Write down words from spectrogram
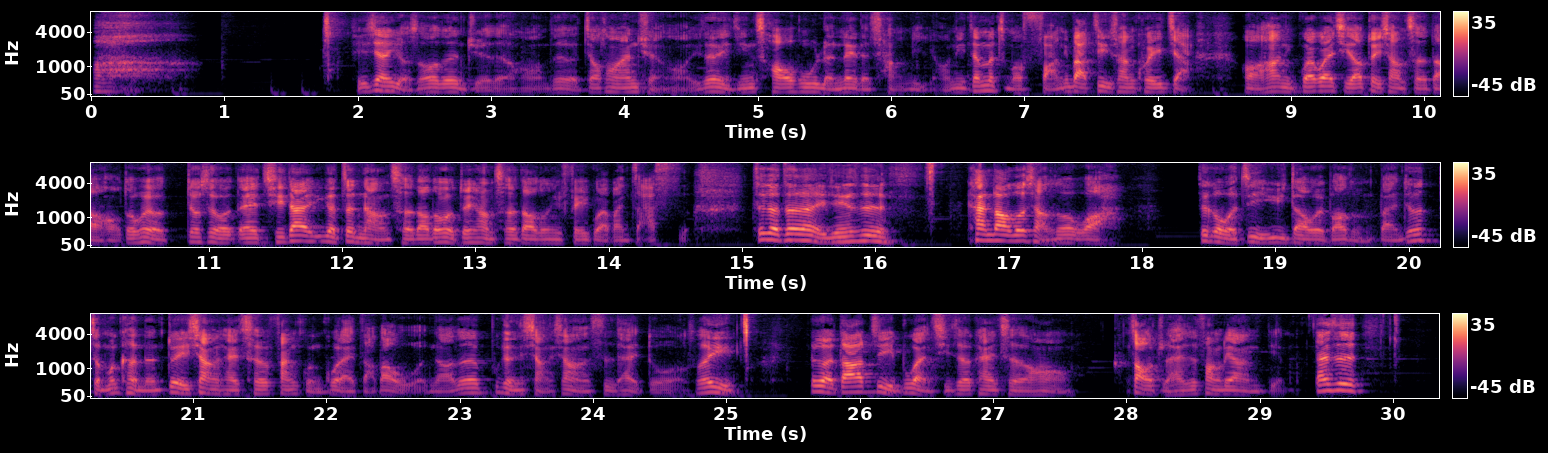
啊。其实现在有时候真的觉得哦，这个交通安全哦，你这已经超乎人类的常理哦。你这么怎么防？你把自己穿盔甲哦，然后你乖乖骑到对向车道哈，都会有，就是有诶，骑在一个正常车道，都会有对向车道东西飞过来把你砸死。这个真的已经是 看到都想说哇，这个我自己遇到我也不知道怎么办，就怎么可能对向一台车翻滚过来砸到我？你知道，这不可能想象的事太多。所以 这个大家自己不管骑车开车哦，罩子还是放亮一点。但是。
